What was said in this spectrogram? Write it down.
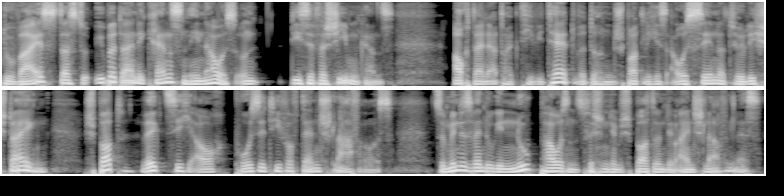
Du weißt, dass du über deine Grenzen hinaus und diese verschieben kannst. Auch deine Attraktivität wird durch ein sportliches Aussehen natürlich steigen. Sport wirkt sich auch positiv auf deinen Schlaf aus. Zumindest wenn du genug Pausen zwischen dem Sport und dem Einschlafen lässt.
